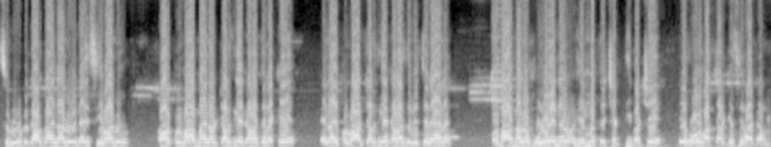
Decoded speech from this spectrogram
ਸਲੂਟ ਕਰਦਾ, ਇਹਨਾਂ ਨੂੰ, ਇਹਨਾਂ ਦੀ ਸੇਵਾ ਨੂੰ, ਔਰ ਪਰਮਾਤਮਾ ਇਹਨਾਂ ਨੂੰ ਚੜ੍ਹਦੀਆਂ ਕਲਾ 'ਚ ਰੱਖੇ, ਇਹਨਾਂ ਦੇ ਪਰਿਵਾਰ ਚੜ੍ਹਦੀਆਂ ਕਲਾ ਦੇ ਵਿੱਚ ਰਹਿਣ, ਪਰਮਾਤਮਾ ਨੂੰ ਹੋਰ ਇਹਨਾਂ ਨੂੰ ਹਿੰਮਤ ਤੇ ਸ਼ਕਤੀ ਬਖਸ਼ੇ ਤੇ ਹੋਰ ਵੱਧ ਚੜ੍ਹ ਕੇ ਸੇਵਾ ਕਰਨ।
